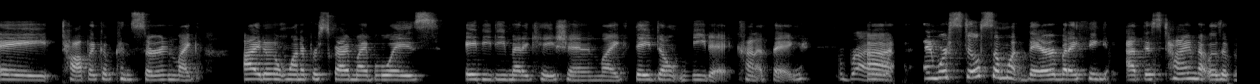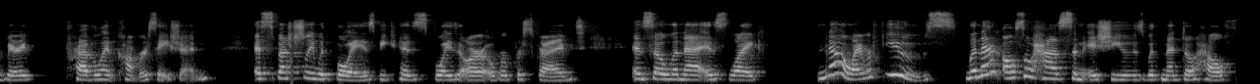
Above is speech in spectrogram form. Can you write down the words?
a topic of concern. Like, I don't want to prescribe my boys ADD medication, like, they don't need it, kind of thing. Right. Uh, and we're still somewhat there, but I think at this time, that was a very prevalent conversation, especially with boys, because boys are overprescribed. And so Lynette is like, no, I refuse. Lynette also has some issues with mental health,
